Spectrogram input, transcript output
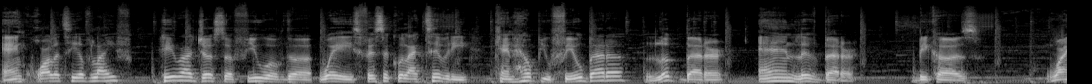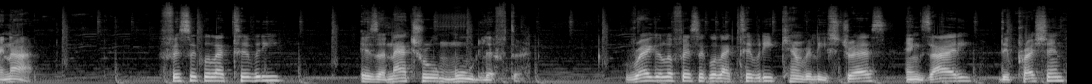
and quality of life? Here are just a few of the ways physical activity can help you feel better, look better, and live better. Because why not? Physical activity is a natural mood lifter. Regular physical activity can relieve stress, anxiety, depression,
